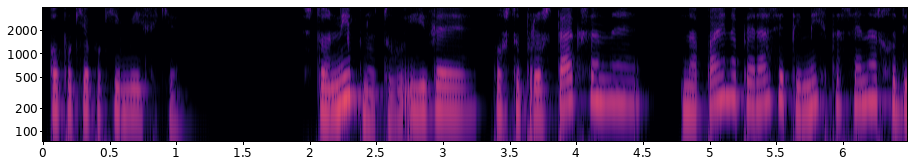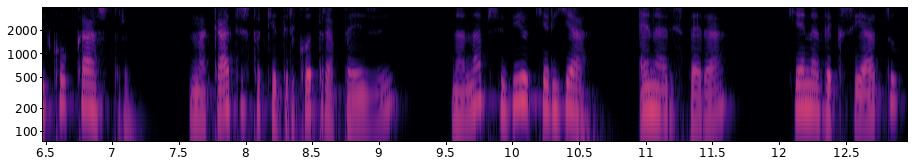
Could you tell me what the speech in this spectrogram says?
όπου και αποκοιμήθηκε. Στον ύπνο του είδε πως του προστάξανε να πάει να περάσει τη νύχτα σε ένα αρχοντικό κάστρο, να κάτσει στο κεντρικό τραπέζι, να ανάψει δύο κεριά, ένα αριστερά και ένα δεξιά του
